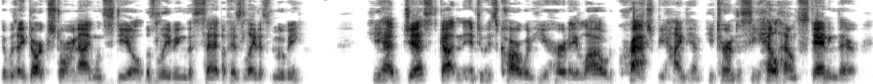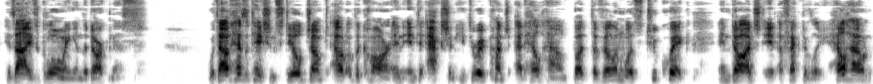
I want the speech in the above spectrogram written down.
It was a dark, stormy night when Steele was leaving the set of his latest movie. He had just gotten into his car when he heard a loud crash behind him. He turned to see Hellhound standing there, his eyes glowing in the darkness. Without hesitation, Steele jumped out of the car and into action. He threw a punch at Hellhound, but the villain was too quick and dodged it effectively. Hellhound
